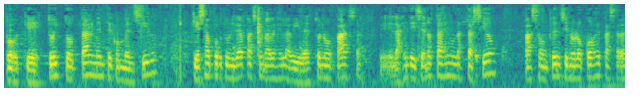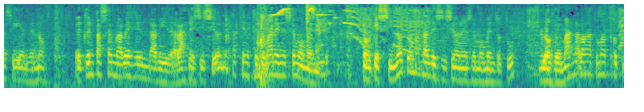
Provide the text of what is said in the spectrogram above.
porque estoy totalmente convencido que esa oportunidad pasa una vez en la vida. Esto no pasa, eh, la gente dice, no estás en una estación, pasa un tren, si no lo coges pasará al siguiente. No, el tren pasa una vez en la vida. Las decisiones las tienes que tomar en ese momento, porque si no tomas las decisiones en ese momento tú, los demás la van a tomar por ti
